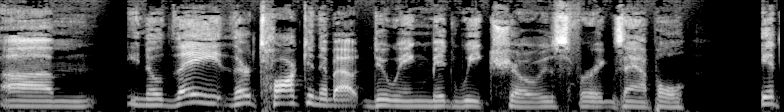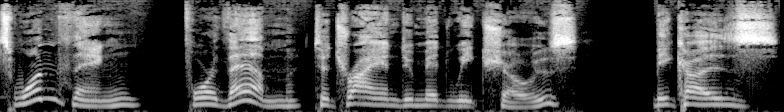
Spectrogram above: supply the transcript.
Um, you know they they're talking about doing midweek shows, for example. It's one thing for them to try and do midweek shows because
